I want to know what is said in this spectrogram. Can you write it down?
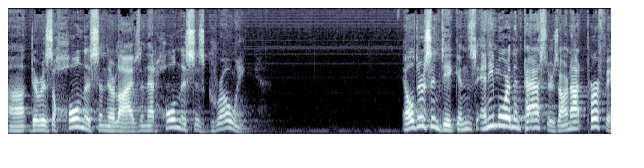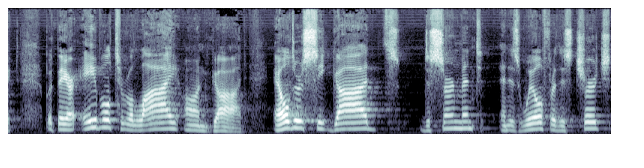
Uh, there is a wholeness in their lives, and that wholeness is growing. Elders and deacons, any more than pastors, are not perfect, but they are able to rely on God. Elders seek God's discernment and His will for this church.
